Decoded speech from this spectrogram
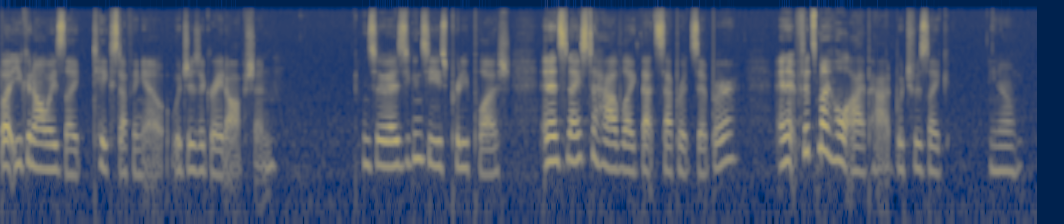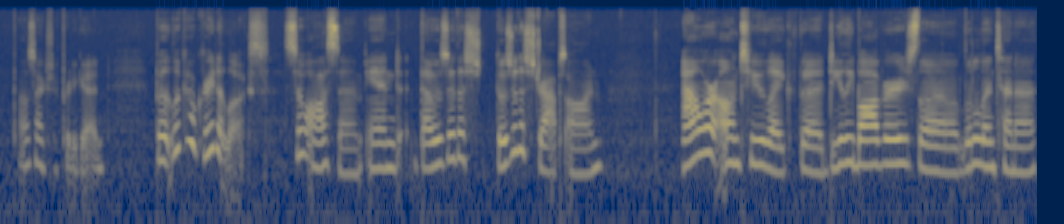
But you can always like take stuffing out, which is a great option. And so as you can see, it's pretty plush, and it's nice to have like that separate zipper, and it fits my whole iPad, which was like, you know, that was actually pretty good. But look how great it looks. It's so awesome. And those are the those are the straps on. Now we're on to like the dealy bobbers, the little antenna,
